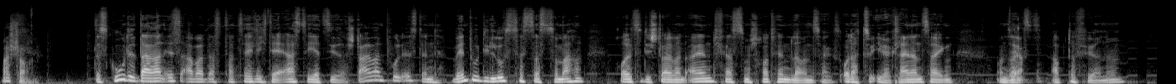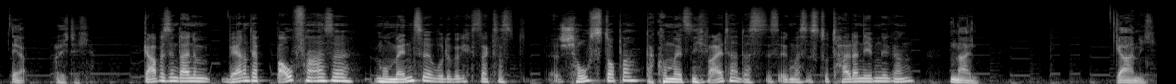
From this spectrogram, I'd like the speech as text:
Mal schauen. Das Gute daran ist aber, dass tatsächlich der erste jetzt dieser Stahlwandpool ist, denn wenn du die Lust hast, das zu machen, rollst du die Stahlwand ein, fährst zum Schrotthändler und sagst, oder zu eBay Kleinanzeigen und sagst, ja. ab dafür, ne? Ja, richtig. Gab es in deinem, während der Bauphase Momente, wo du wirklich gesagt hast, Showstopper, da kommen wir jetzt nicht weiter, das ist irgendwas ist total daneben gegangen? Nein. Gar nicht.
